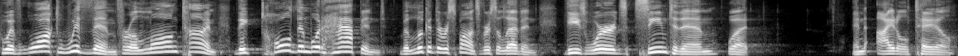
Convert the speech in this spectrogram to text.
who have walked with them for a long time. They told them what happened, but look at the response, verse 11. These words seem to them what? An idle tale.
